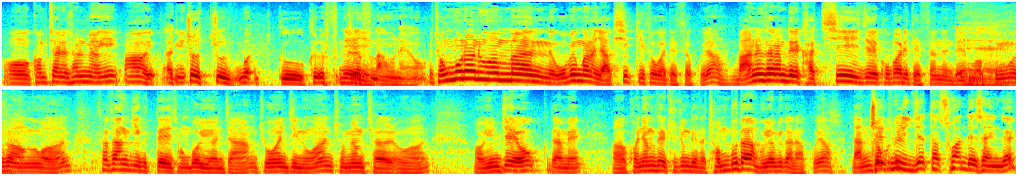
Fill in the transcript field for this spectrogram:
어, 검찰의 설명이 아저저뭐그 그래프, 네. 그래프 나오네요. 정문원 의원만 500만 원 약식 기소가 됐었고요. 많은 사람들이 같이 이제 고발이 됐었는데 뭐 예. 뭐 김무성 의원, 서상기 그때 정보위원장, 조원진 의원, 조명철 의원, 어, 윤재옥 그다음에 어, 권영세 주중대사 전부 다 무혐의가 났고요. 남재준 저분들 이제 다 소환 대상인가요?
